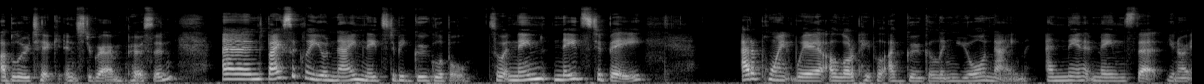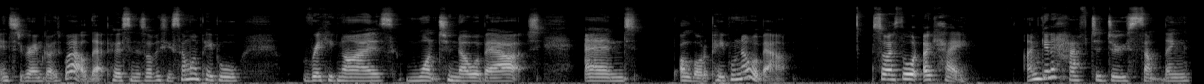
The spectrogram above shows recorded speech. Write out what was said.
a blue tick Instagram person. And basically, your name needs to be Googleable. So it name, needs to be at a point where a lot of people are Googling your name. And then it means that, you know, Instagram goes, wow, that person is obviously someone people recognize, want to know about, and a lot of people know about. So I thought, okay, I'm going to have to do something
